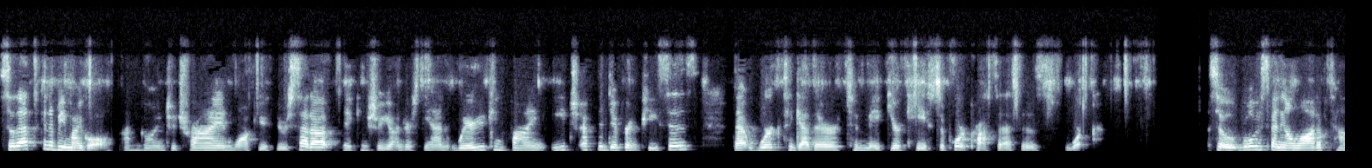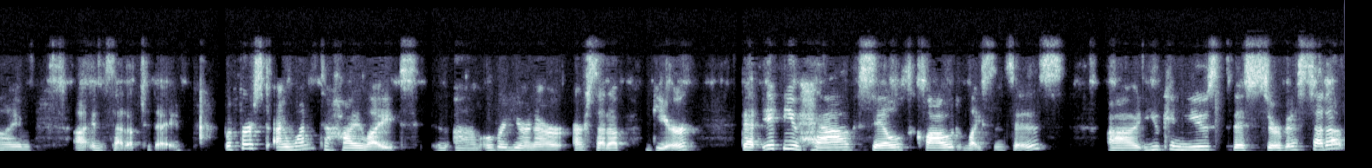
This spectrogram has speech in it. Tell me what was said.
So that's going to be my goal. I'm going to try and walk you through setup, making sure you understand where you can find each of the different pieces that work together to make your case support processes work. So we'll be spending a lot of time uh, in setup today. But first, I wanted to highlight um, over here in our, our setup gear that if you have Sales Cloud licenses, uh, you can use this service setup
